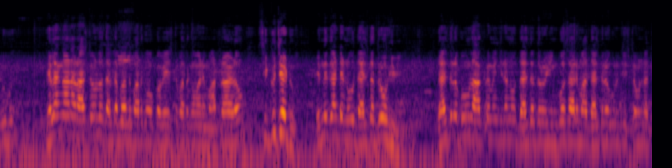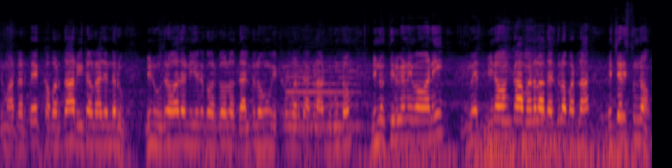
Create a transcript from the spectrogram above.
నువ్వు తెలంగాణ రాష్ట్రంలో దళిత బంధు పథకం ఒక వేస్ట్ పథకం అని మాట్లాడడం సిగ్గుచేటు. ఎందుకంటే నువ్వు దళిత ద్రోహివి. దళితుల భూములు ఆక్రమించిన నువ్వు దళిత ద్రోహి. ఇంకోసారి మా దళితుల గురించి ఇష్టం ఉన్నట్టు మాట్లాడితే ఖబర్దార్ రీటల్ రాజేందరు. నేను హుజరాబాద్ నియోజకవర్గంలో దళితులము ఎక్కడ పడితే అక్కడ అడ్డుకుంటాం. నిన్ను తిరగనివ్వమని మే- బీనవంక మండల దళితుల పట్ల హెచ్చరిస్తున్నాం.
